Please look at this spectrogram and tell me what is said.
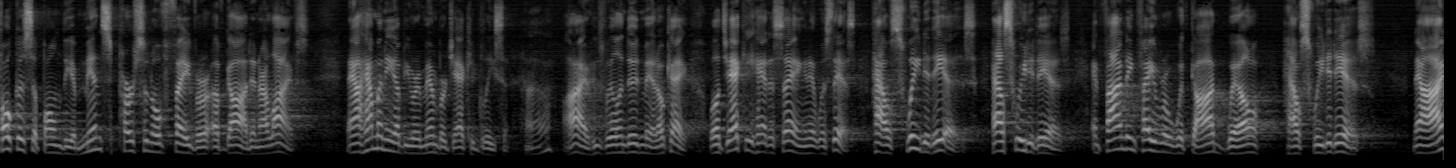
focus upon the immense personal favor of God in our lives. Now, how many of you remember Jackie Gleason? Huh? All right, who's willing to admit? Okay. Well, Jackie had a saying, and it was this How sweet it is! How sweet it is. And finding favor with God, well, how sweet it is. Now, I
